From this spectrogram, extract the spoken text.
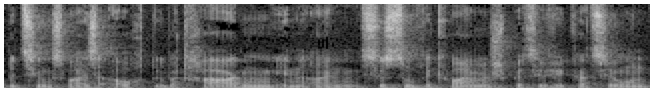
beziehungsweise auch übertragen in ein System Requirement-Spezifikation,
